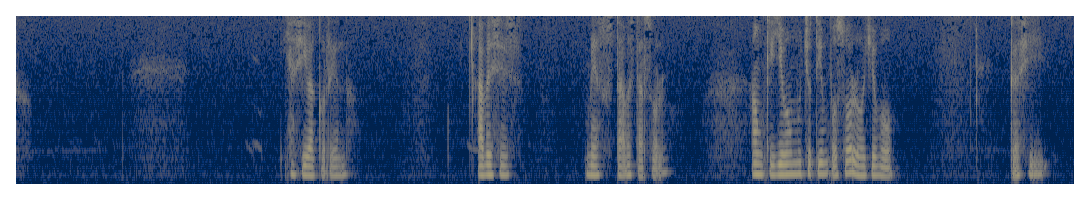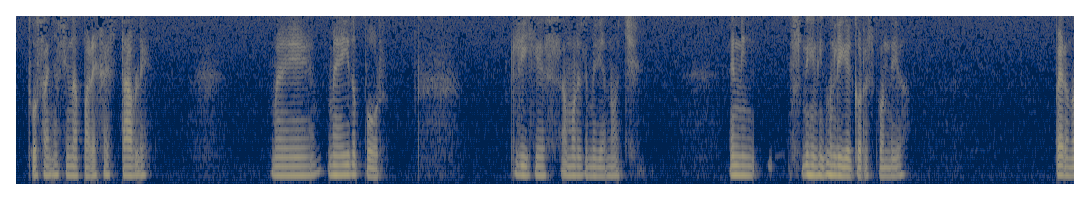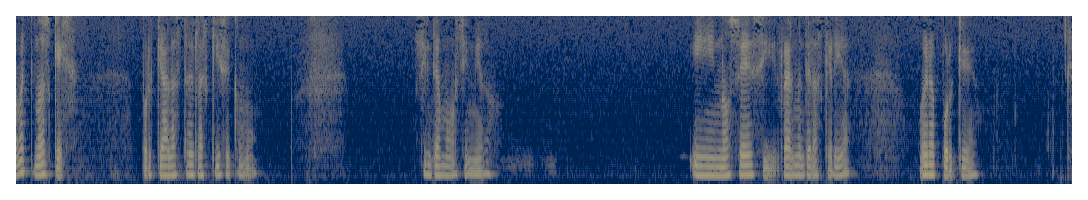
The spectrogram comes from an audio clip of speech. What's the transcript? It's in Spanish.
Y así iba corriendo. A veces me asustaba estar solo. Aunque llevo mucho tiempo solo, llevo casi dos años sin una pareja estable. Me, he ido por ligues, amores de medianoche en ni, ni ningún ligue correspondido. Pero no, me, no es queja, porque a las tres las quise como sin temor, sin miedo. Y no sé si realmente las quería o era porque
